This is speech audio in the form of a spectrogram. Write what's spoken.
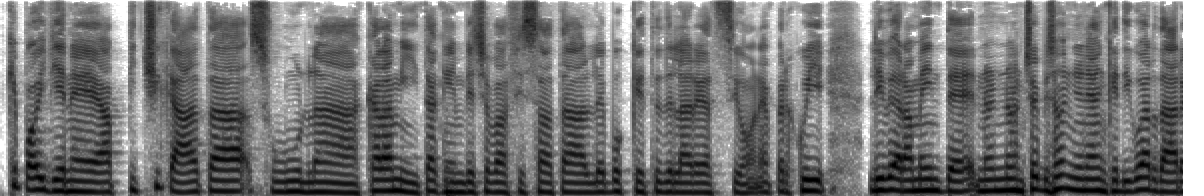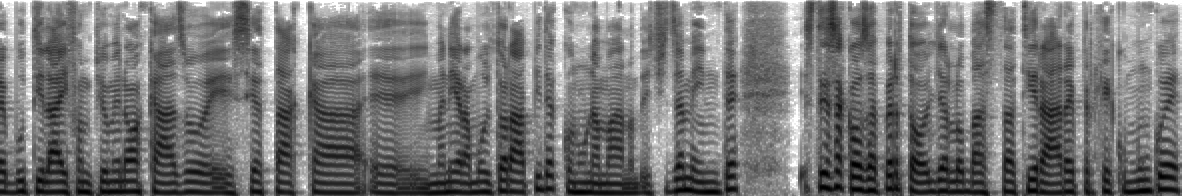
che poi viene appiccicata su una calamita che invece va fissata alle bocchette della reazione. Per cui lì veramente non c'è bisogno neanche di guardare butti l'iPhone più o meno a caso e si attacca eh, in maniera molto rapida con una mano decisamente. Stessa cosa per toglierlo basta tirare perché comunque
